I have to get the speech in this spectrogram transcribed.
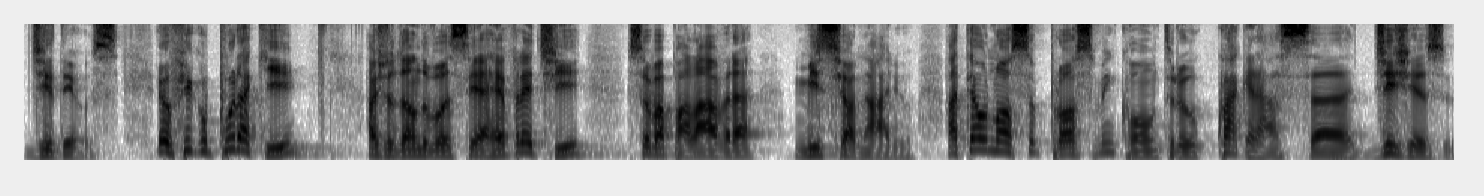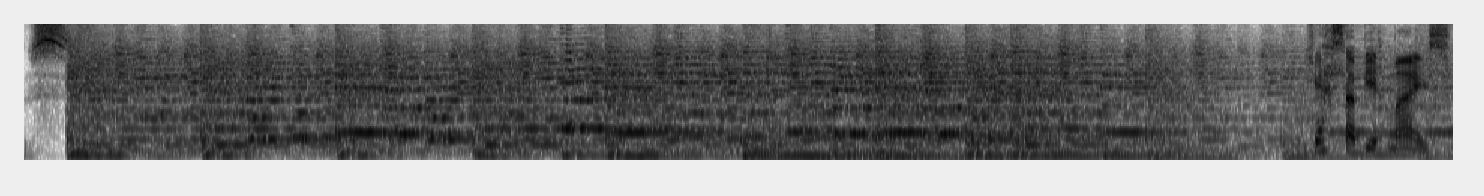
de Deus. Eu fico por aqui ajudando você a refletir sobre a palavra missionário. Até o nosso próximo encontro com a graça de Jesus. Quer saber mais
